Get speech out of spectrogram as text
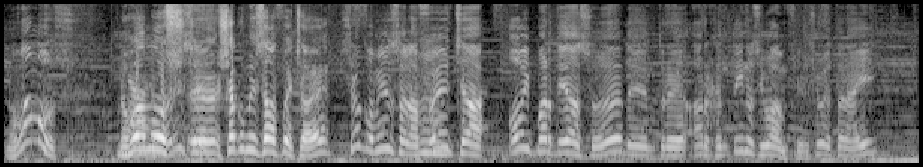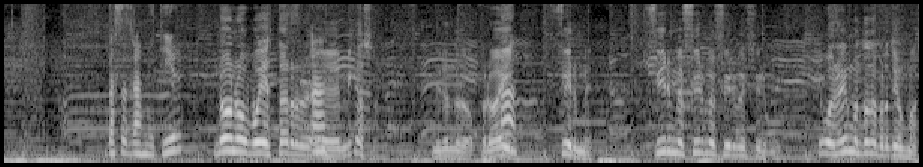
¿Nos vamos? Nos No, vamos, eh, ya comienza la fecha, ¿eh? Ya comienza la Mm. fecha. Hoy partidazo, ¿eh? De entre argentinos y Banfield. Yo voy a estar ahí. ¿Vas a transmitir? No, no, voy a estar Ah. eh, en mi casa, mirándolo. Pero ahí, Ah. firme. Firme, firme, firme, firme. Y bueno, hay un montón de partidos más.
